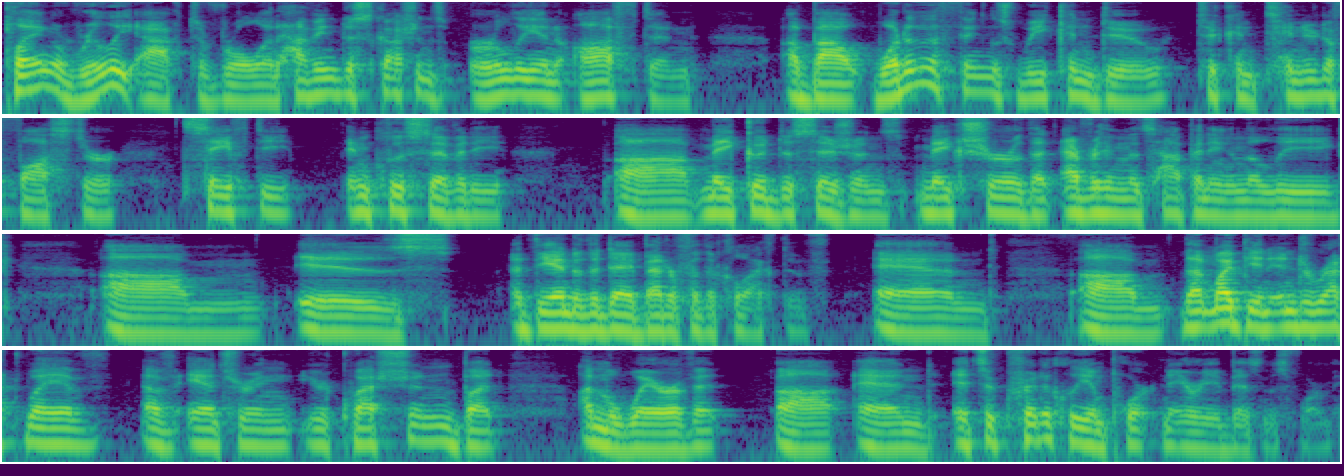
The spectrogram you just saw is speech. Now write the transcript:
playing a really active role in having discussions early and often about what are the things we can do to continue to foster safety, inclusivity, uh, make good decisions, make sure that everything that's happening in the league um, is, at the end of the day, better for the collective. And um, that might be an indirect way of, of answering your question, but I'm aware of it. Uh, and it's a critically important area of business for me.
